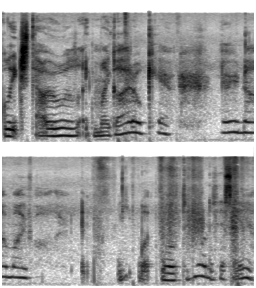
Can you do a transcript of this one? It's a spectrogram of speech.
glitched out. It was like, my God, I don't care. You're not my father. And, well, well, to be honest, yes, I am.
